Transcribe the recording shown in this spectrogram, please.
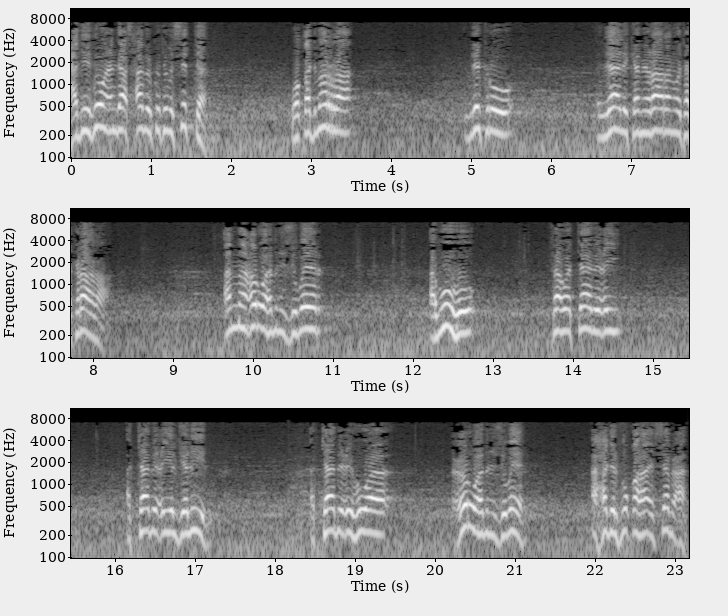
حديثه عند أصحاب الكتب الستة. وقد مر ذكر ذلك مرارا وتكرارا. أما عروة بن الزبير أبوه فهو التابعي التابعي الجليل. التابعي هو عروة بن الزبير أحد الفقهاء السبعة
